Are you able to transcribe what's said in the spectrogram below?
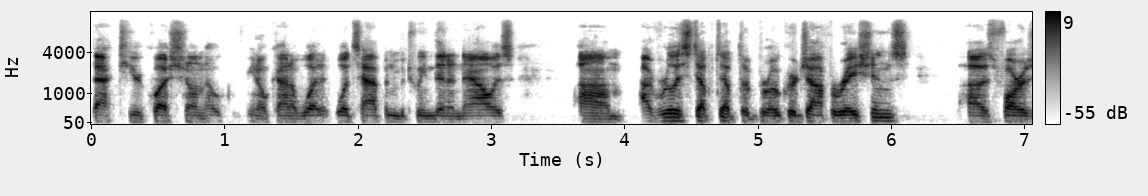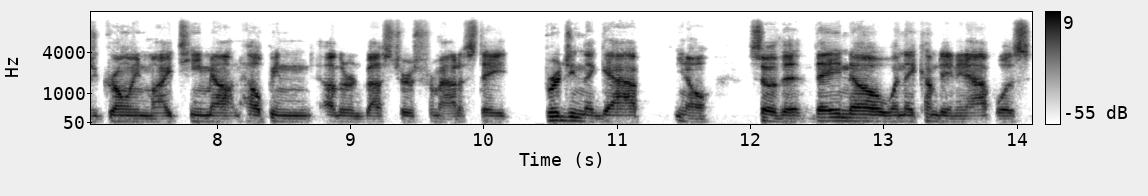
back to your question on you know kind of what what's happened between then and now is um, I've really stepped up the brokerage operations uh, as far as growing my team out and helping other investors from out of state, bridging the gap. You know, so that they know when they come to Indianapolis,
